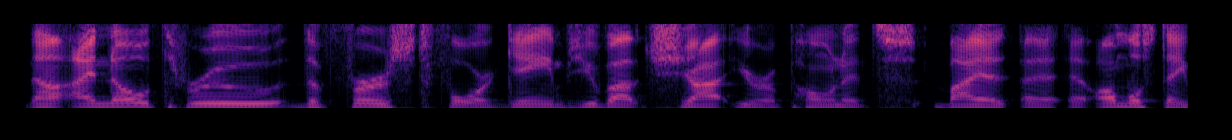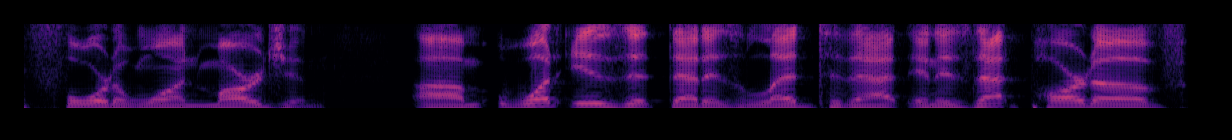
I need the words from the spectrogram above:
Now, I know through the first four games, you've outshot your opponents by a, a, almost a four to one margin. Um, what is it that has led to that, and is that part of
